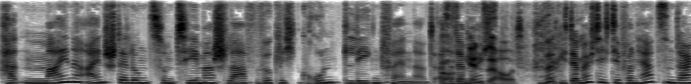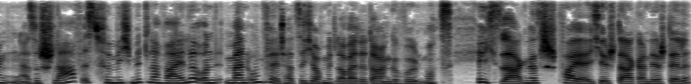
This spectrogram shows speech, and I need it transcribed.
hat meine Einstellung zum Thema Schlaf wirklich grundlegend verändert. Also oh, da Gänsehaut. Möchte, wirklich, da möchte ich dir von Herzen danken. Also Schlaf ist für mich mittlerweile und mein Umfeld hat sich auch mittlerweile daran gewöhnt, muss ich sagen. Das feiere ich hier stark an der Stelle.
